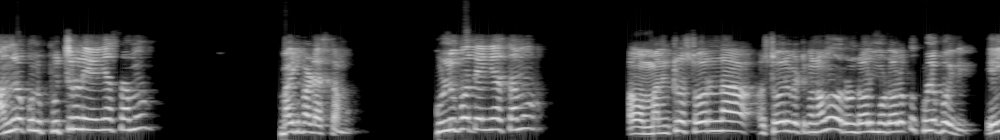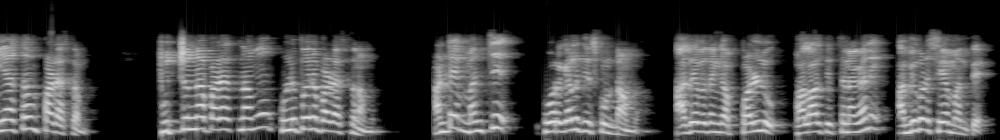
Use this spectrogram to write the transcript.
అందులో కొన్ని పుచ్చులను ఏం చేస్తాము? బయట పడేస్తాము కుళ్ళిపోతే ఏం చేస్తాము? మన ఇంట్లో స్టోర్ ఉన్న స్టోర్ పెట్టుకున్నాము రెండు రోజులు మూడు రోజులకు కుళ్ళిపోయింది. ఏం చేస్తాం? పడేస్తాం. పుచ్చున్నా పడేస్తున్నాము కుళ్ళిపోయినా పడేస్తున్నాము. అంటే మంచి కూరగాయలు తీసుకుంటున్నాము. అదేవిధంగా పళ్ళు ఫలాలు తెచ్చినా కానీ అవి కూడా సేమ్ అంతే.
